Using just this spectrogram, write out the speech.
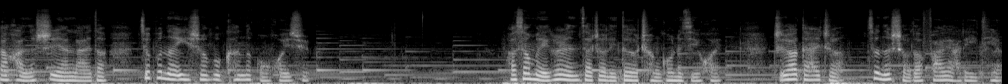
但喊了誓言来的，就不能一声不吭的滚回去。好像每个人在这里都有成功的机会，只要待着就能守到发芽的一天。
